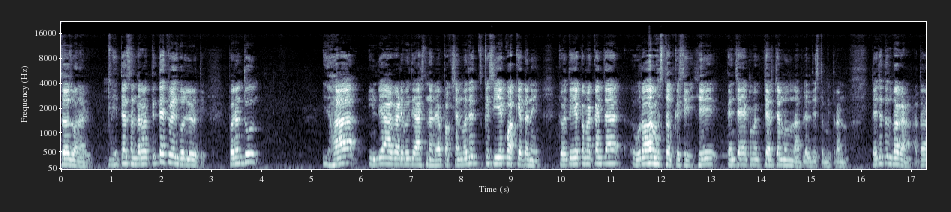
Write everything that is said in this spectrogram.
सहज होणार आहे. हे त्या संदर्भात ते त्याच वेळेस बोललेले होते. परंतु ह्या इंडिया आघाडीमध्ये असणाऱ्या पक्षांमध्येच कशी एक वाक्यता नाही किंवा ते एकमेकांच्या उरावर बसतात कसे हे त्यांच्या एकमेक चर्चांमधून आपल्याला दिसतं मित्रांनो. त्याच्यातच बघा ना आता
